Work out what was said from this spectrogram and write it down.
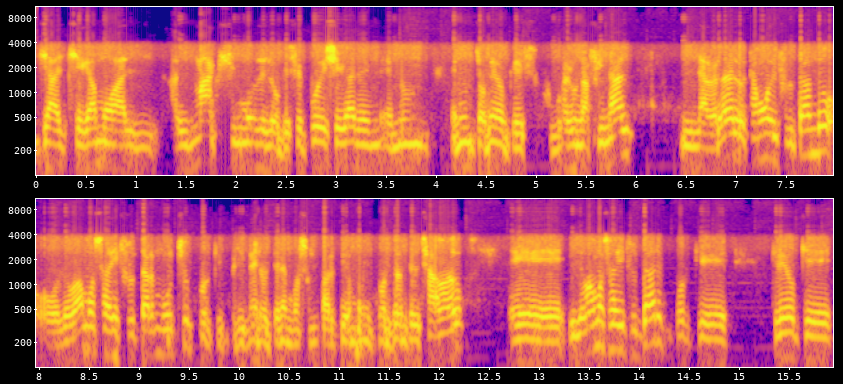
ya llegamos al, al máximo de lo que se puede llegar en un, en un torneo que es jugar una final, y la verdad lo estamos disfrutando o lo vamos a disfrutar mucho porque primero tenemos un partido muy importante el sábado eh, y lo vamos a disfrutar porque creo que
